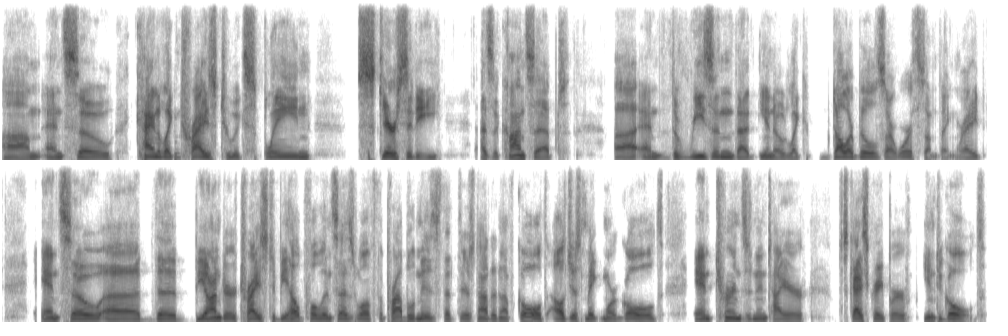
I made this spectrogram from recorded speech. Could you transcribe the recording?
um, and so kind of like tries to explain scarcity as a concept uh, and the reason that you know like dollar bills are worth something right? And so uh, the beyonder tries to be helpful and says well if the problem is that there's not enough gold i'll just make more gold and turns an entire skyscraper into gold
